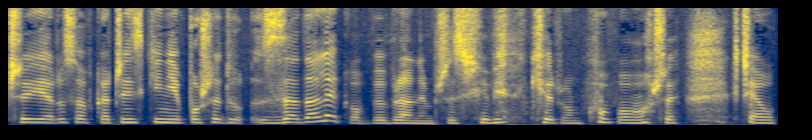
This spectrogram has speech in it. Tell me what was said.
czy Jarosław Kaczyński nie poszedł za daleko w wybranym przez siebie kierunku, bo może chciał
